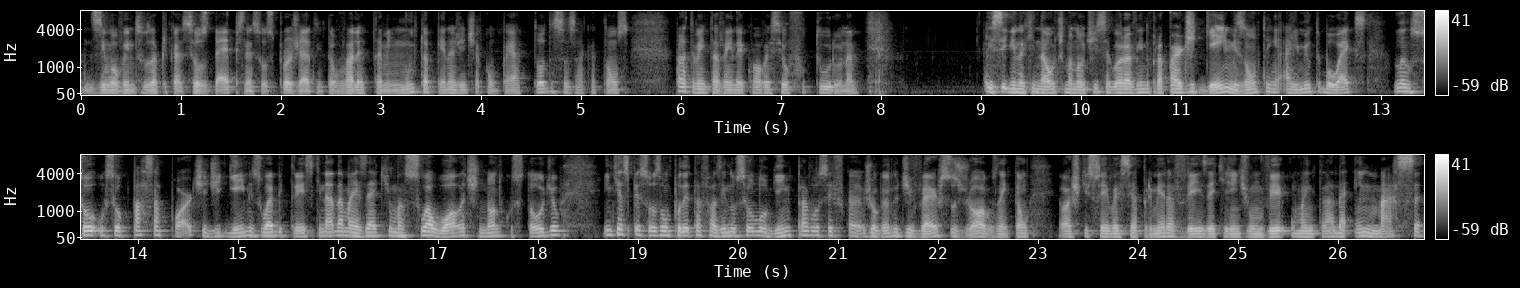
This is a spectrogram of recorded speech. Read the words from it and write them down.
desenvolvendo seus aplicativos, seus DApps, né, seus projetos. Então vale também muito a pena a gente acompanhar todas essas hackathons para também estar tá vendo qual vai ser o futuro, né? E seguindo aqui na última notícia, agora vindo para a parte de games, ontem a Immutable X lançou o seu passaporte de games Web3, que nada mais é que uma sua wallet non-custodial, em que as pessoas vão poder estar tá fazendo o seu login para você ficar jogando diversos jogos, né? Então, eu acho que isso aí vai ser a primeira vez aí que a gente vai ver uma entrada em massa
